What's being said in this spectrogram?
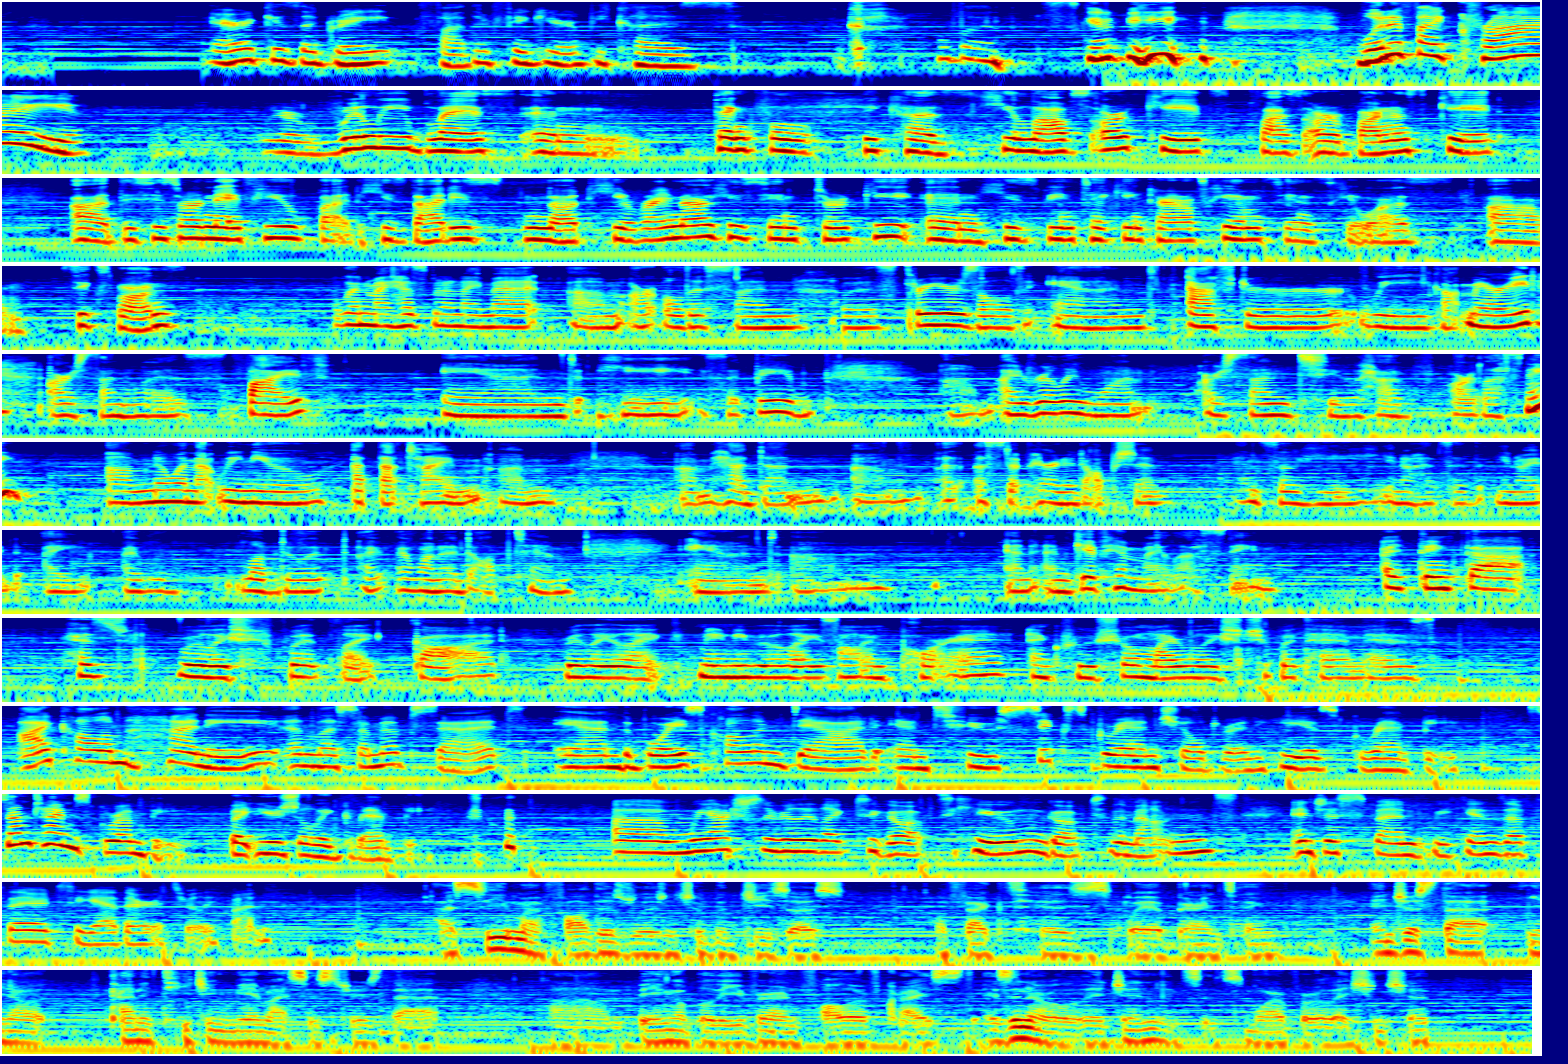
Eric is a great father figure because, God, hold on, it's gonna be, what if I cry? We're really blessed and thankful because he loves our kids, plus our bonus kid uh, this is our nephew, but his dad is not here right now. He's in Turkey and he's been taking care of him since he was um, six months. When my husband and I met, um, our oldest son was three years old, and after we got married, our son was five. And he said, Babe, um, I really want our son to have our last name. Um, no one that we knew at that time um, um, had done a, a step parent adoption. And so he, you know, had said you know, I, I, I would love to, I, I want to adopt him and, um, and, and give him my last name. I think that his relationship with like God really like made me realize how important and crucial my relationship with him is. I call him Honey unless I'm upset, and the boys call him Dad, and to six grandchildren, he is Grampy. Sometimes grumpy, but usually Grampy. um, we actually really like to go up to Hume and go up to the mountains and just spend weekends up there together. It's really fun. I see my father's relationship with Jesus affect his way of parenting, and just that, you know, kind of teaching me and my sisters that um, being a believer and follower of Christ isn't a religion, it's, it's more of a relationship.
